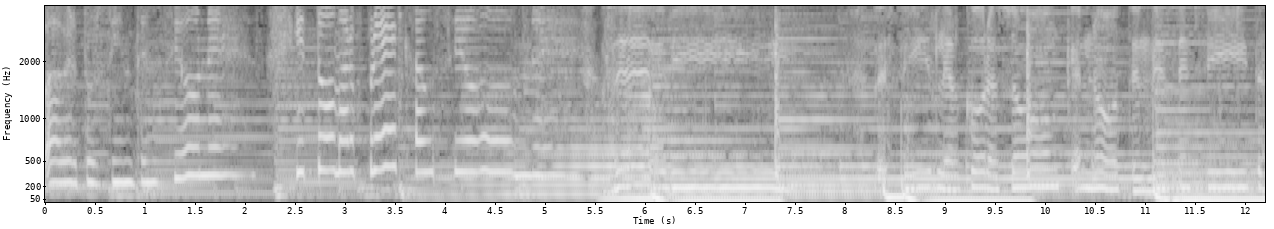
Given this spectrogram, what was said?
para ver tus intenciones y tomar precauciones. Debí decirle al corazón que no te necesita,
